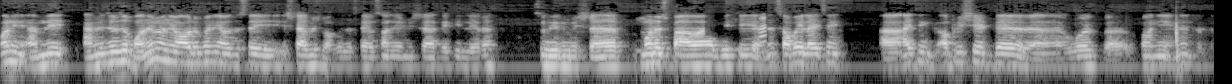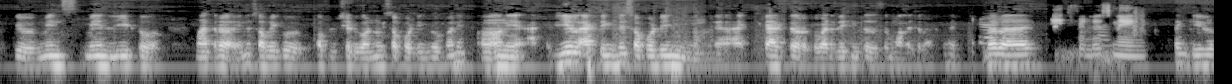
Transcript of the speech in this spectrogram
अनि हामीले हामीले जो जो भन्यौँ अनि अरू पनि अब जस्तै इस्टाब्लिस भएको जस्तै अब सञ्जय मिश्रादेखि लिएर सुधीर मिश्रा मनोज पावादेखि होइन सबैलाई चाहिँ I think appreciate their work पनि होइन त्यो मेन मेन लिडको मात्र होइन सबैको अप्रिसिएट गर्नु सपोर्टिङको पनि। अनि रियल एक्टिङ चाहिँ सपोर्टिङ क्यारेक्टरहरूकोबाट देखिन्छ जस्तो मलाई चाहिँ लाग्छ bye bye listening. Thank you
